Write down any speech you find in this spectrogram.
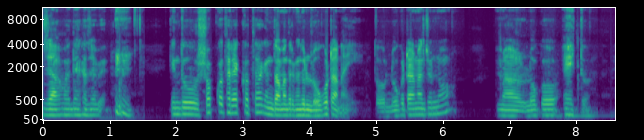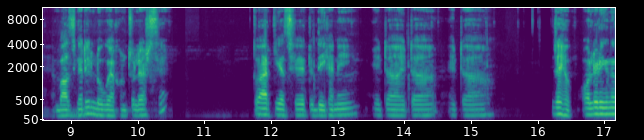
যা হয় দেখা যাবে। কিন্তু সব কথার এক কথা কিন্তু আমাদের কিন্তু লোগোটা নাই। তো লোগোটা আনার জন্য আমরা লোগো এই তো বাস গাড়ির লোগো এখন চলে আসছে। তো আর কি আছে একটু দেখে নেই। এটা, এটা, এটা যাই হোক অলরেডি কিন্তু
